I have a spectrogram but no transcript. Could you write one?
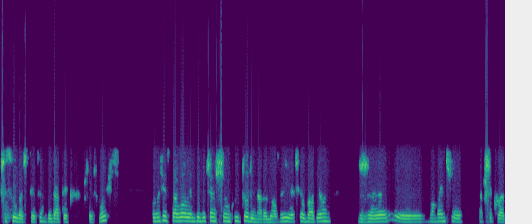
przesuwać ten, ten wydatek w przyszłość, to to się stało jak gdyby częścią kultury narodowej. Ja się obawiam, że e, w momencie na przykład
